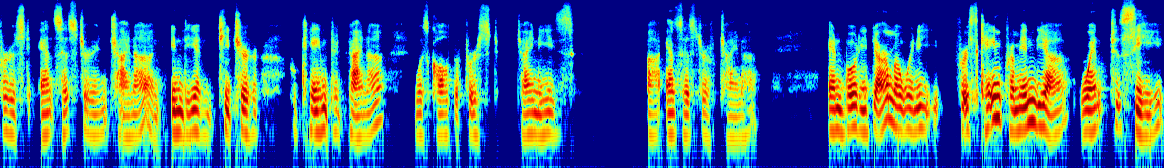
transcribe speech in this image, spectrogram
first ancestor in China, an Indian teacher who came to China, was called the first Chinese uh, ancestor of China. And Bodhidharma, when he first came from India, went to see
